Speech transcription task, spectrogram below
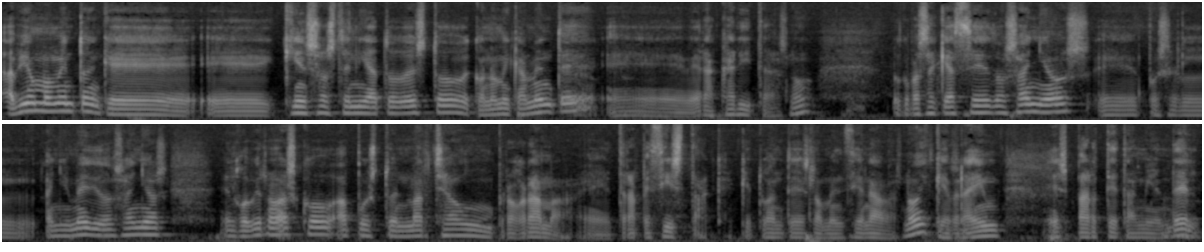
había un momento en que eh, quien sostenía todo esto económicamente eh, era Caritas, ¿no? Lo que pasa es que hace dos años, eh, pues el año y medio, dos años, el gobierno vasco ha puesto en marcha un programa, Trapecista, que, que tú antes lo mencionabas, ¿no? Y que Ibrahim es parte también de él.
